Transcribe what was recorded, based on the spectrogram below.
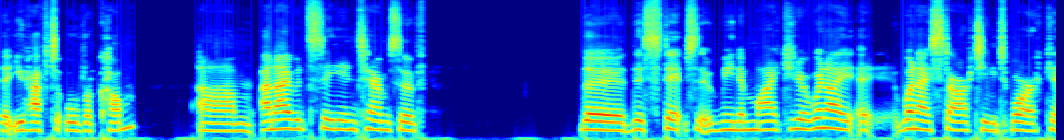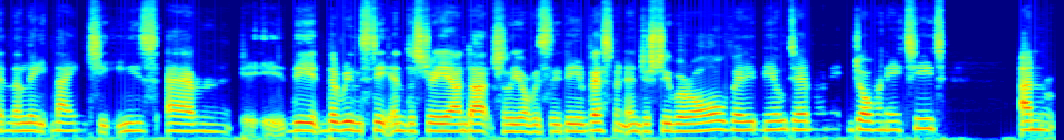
that you have to overcome. Um, and I would say, in terms of the the steps that have been in my career, when I uh, when I started work in the late nineties, um, the the real estate industry and actually obviously the investment industry were all very male dominated. And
